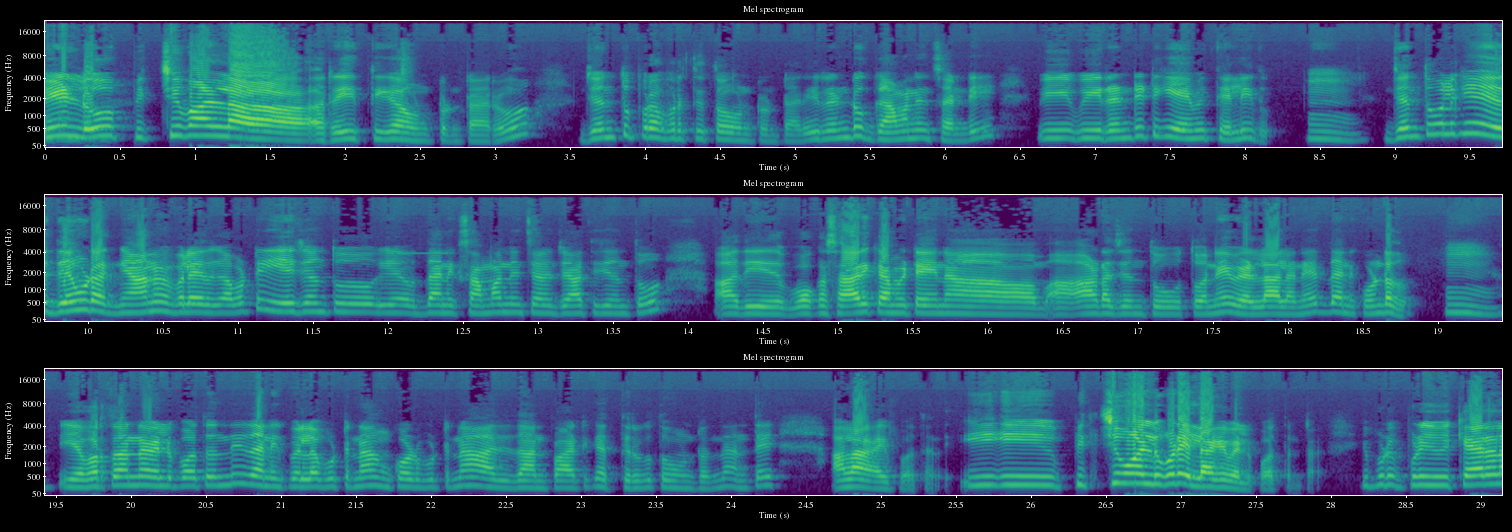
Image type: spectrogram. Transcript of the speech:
వీళ్ళు పిచ్చి వాళ్ళ రీతిగా ఉంటుంటారు జంతు ప్రవృత్తితో ఉంటుంటారు. ఈ రెండు గమనించండి. ఈ ఈ రెండిటికి ఏమీ తెలీదు. జంతువులకి దేవుడు ఆ జ్ఞానం ఇవ్వలేదు కాబట్టి ఏ జంతువు దానికి సంబంధించిన జాతి జంతువు అది ఒకసారి కమిట్ అయిన ఆడ జంతువుతోనే వెళ్ళాలనేది దానికి ఉండదు. ఎవరితోనే వెళ్ళిపోతుంది దానికి పిల్ల పుట్టినా ఇంకోటి పుట్టినా అది దాని పాటికి అది తిరుగుతూ ఉంటుంది. అంతే అలా అయిపోతుంది. ఈ ఈ పిచ్చి వాళ్ళు కూడా ఇలాగే వెళ్ళిపోతుంటారు. ఇప్పుడు ఇప్పుడు ఈ కేరళ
